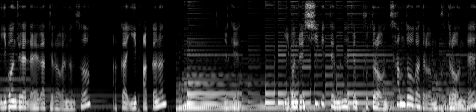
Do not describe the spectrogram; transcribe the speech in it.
2번 줄에 레가 들어가면서 아까 이 아까는 이렇게 2번 줄이 시기 때문에 좀 부드러운 3도가 들어가면 부드러운데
